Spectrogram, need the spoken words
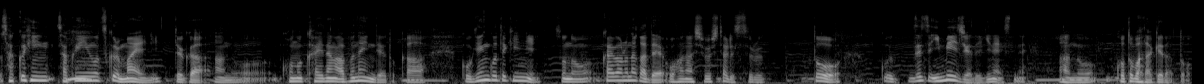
作品作品を作る前に、というかあのこの階段危ないんだよとか、こう言語的にその会話の中でお話をしたりするとこう全然イメージができないですね、うん。あの言葉だけだと。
